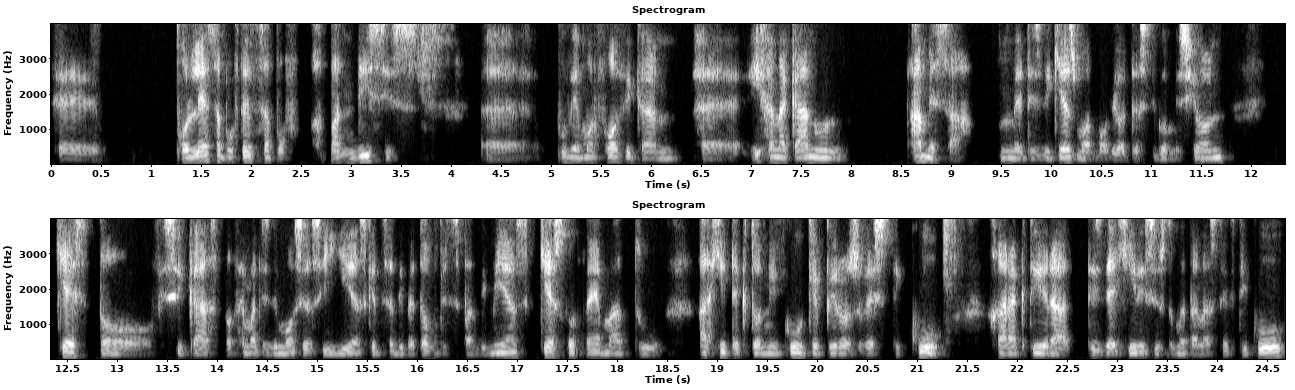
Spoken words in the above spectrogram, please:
ε, πολλές από αυτές τις απο, απαντήσεις ε, που διαμορφώθηκαν ε, είχαν να κάνουν άμεσα με τις δικές μου αρμοδιότητες στην Κομισιόν και στο, φυσικά στο θέμα της δημόσιας υγείας και της αντιμετώπισης της πανδημίας και στο θέμα του αρχιτεκτονικού και πυροσβεστικού χαρακτήρα της διαχείρισης του μεταναστευτικού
